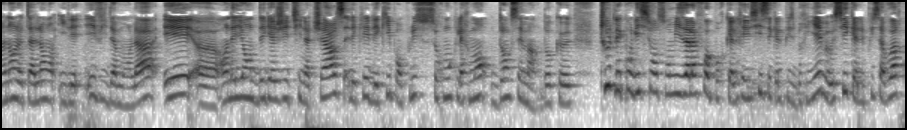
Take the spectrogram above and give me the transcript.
Maintenant le talent il est évidemment là et en ayant dégagé Tina Charles, les clés de l'équipe en plus seront clairement dans ses mains. Donc toutes les conditions sont mises à la fois pour qu'elle réussisse qu'elle puisse briller, mais aussi qu'elle puisse avoir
